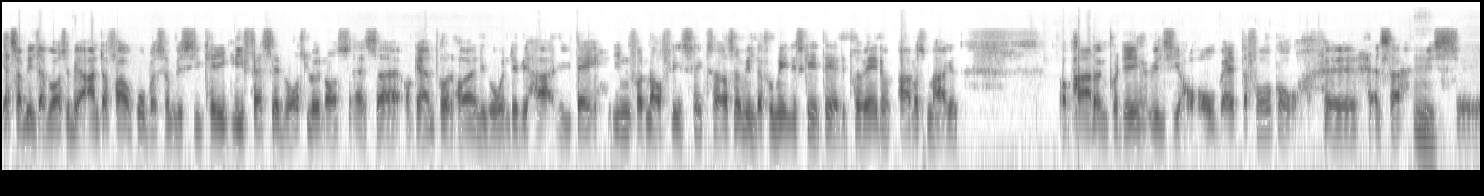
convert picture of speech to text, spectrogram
ja, så vil der også være andre faggrupper, som vil sige, kan I ikke lige fastsætte vores løn også, altså, og gerne på et højere niveau, end det vi har i dag inden for den offentlige sektor, og så vil der formentlig ske det, at det private arbejdsmarked og parterne på det vil sige, hov, hvad der foregår. Øh, altså, mm. hvis øh,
